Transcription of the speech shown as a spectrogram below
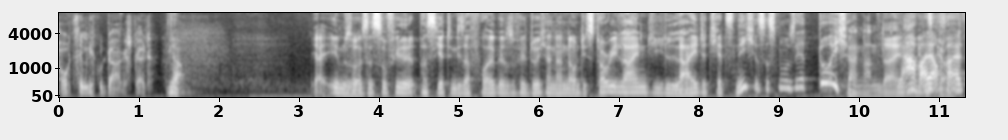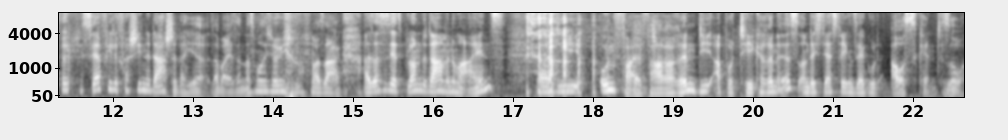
auch ziemlich gut dargestellt. Ja, ja, ebenso. Es ist so viel passiert in dieser Folge, so viel durcheinander. Und die Storyline, die leidet jetzt nicht, es ist nur sehr durcheinander. Ja, weil auch halt wirklich sehr viele verschiedene Darsteller hier dabei sind. Das muss ich wirklich nochmal sagen. Also, das ist jetzt blonde Dame Nummer 1, äh, die Unfallfahrerin, die Apothekerin ist und sich deswegen sehr gut auskennt. So,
